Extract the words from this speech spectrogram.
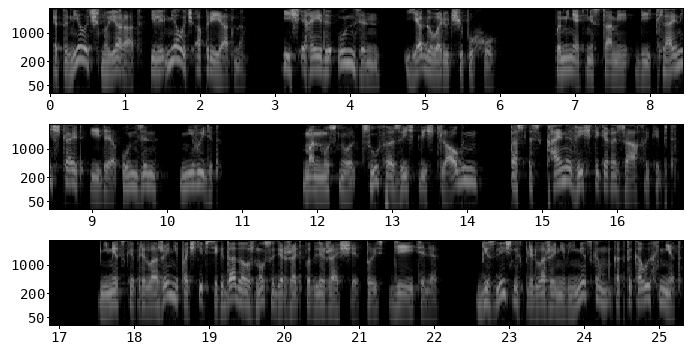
Это мелочь, но я рад. Или мелочь, а приятно. Ich rede Unsinn. Я говорю чепуху. Поменять местами die Kleinigkeit и der Unsinn не выйдет. Man muss nur zuversichtlich glauben, dass es keine wichtigere Sache gibt. Немецкое предложение почти всегда должно содержать подлежащее, то есть деятеля. Безличных предложений в немецком как таковых нет,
